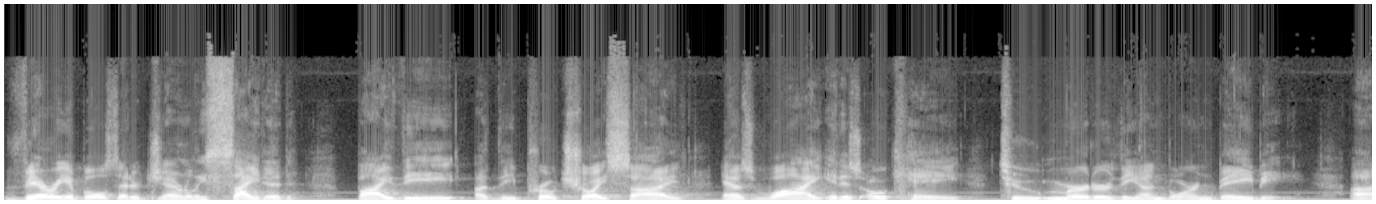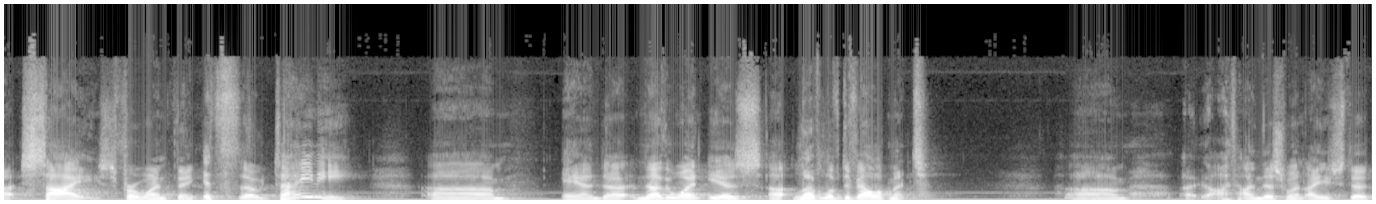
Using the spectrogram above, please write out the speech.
variables that are generally cited by the, uh, the pro choice side as why it is okay to murder the unborn baby. Uh, size, for one thing, it's so tiny. Um, and uh, another one is uh, level of development. Um, uh, on this one, I used to,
